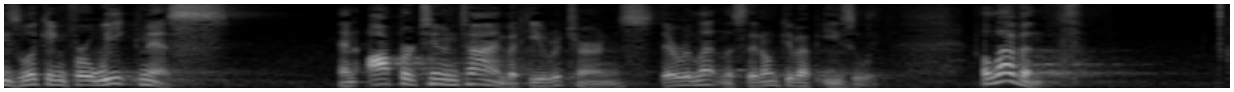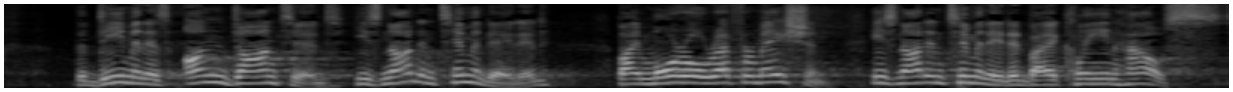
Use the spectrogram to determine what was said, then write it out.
He's looking for weakness, an opportune time, but he returns. They're relentless. They don't give up easily. Eleventh, the demon is undaunted. He's not intimidated by moral reformation. He's not intimidated by a clean house.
